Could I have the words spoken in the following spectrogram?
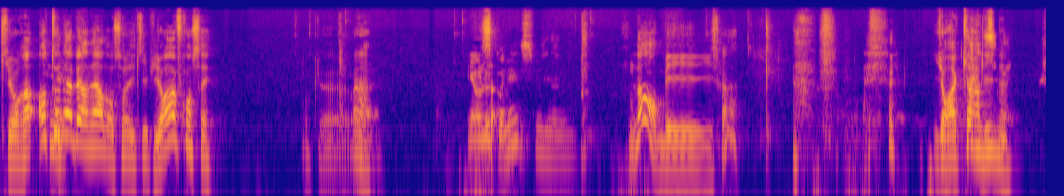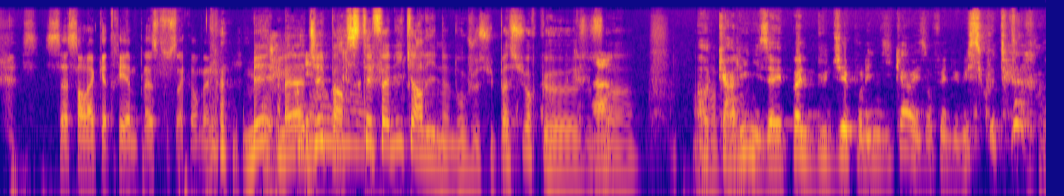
qui aura Antonin Bernard dans son équipe, il y aura un Français. Donc euh, voilà. Et on Ça- le connaît ce- Non, mais il sera là. Il y aura Carline. Ça sent la quatrième place, tout ça, quand même. mais managé par Stéphanie Carline. Donc je suis pas sûr que ce Ah. soit. Oh. Carline, ils avaient pas le budget pour l'IndyCar, ils ont fait du e-scooter.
